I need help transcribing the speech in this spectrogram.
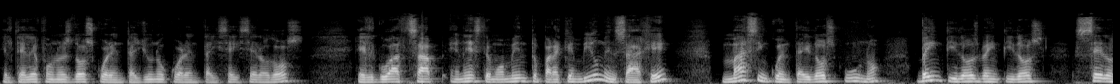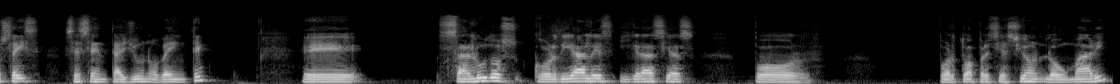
el teléfono es 241-4602, el WhatsApp en este momento para que envíe un mensaje, más 521 2222 06 61 20 eh, saludos cordiales y gracias por, por tu apreciación, Loumari.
